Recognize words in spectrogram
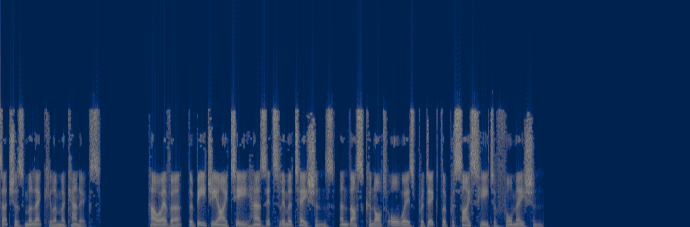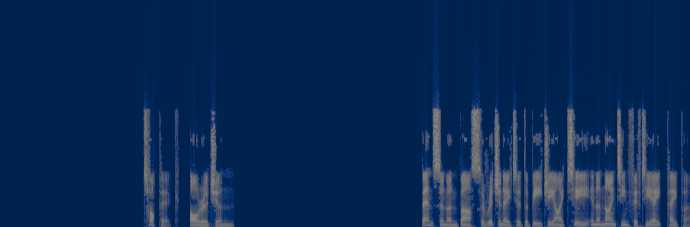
such as molecular mechanics. However, the BGIT has its limitations, and thus cannot always predict the precise heat of formation. Origin Benson and Buss originated the BGIT in a 1958 paper.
